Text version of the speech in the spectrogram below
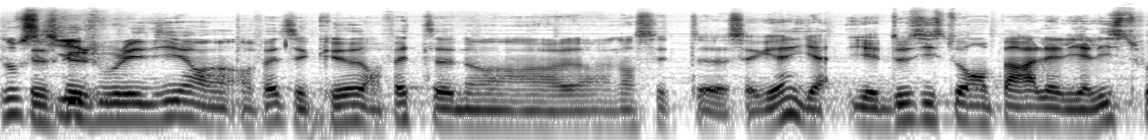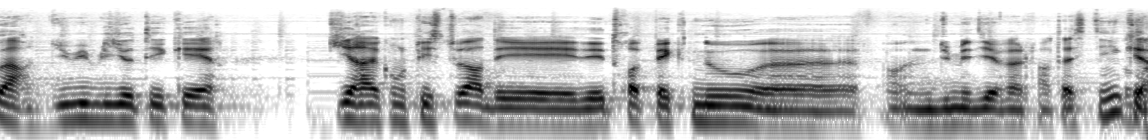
Donc, C'est ce ce qui que je voulais dire, en fait, c'est que en fait, dans, dans cette euh, saga, il y, y a deux histoires en parallèle. Il y a l'histoire du bibliothécaire qui raconte l'histoire des, des trois pecnos euh, du médiéval fantastique. Ouais,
